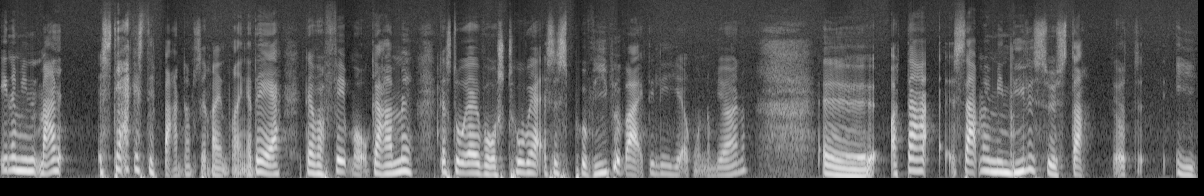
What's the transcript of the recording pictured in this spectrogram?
en af mine meget stærkeste barndomserindringer, det er, da jeg var fem år gammel, der stod jeg i vores toværelses på Vibevej, det er lige her rundt om hjørnet. Øh, og der sammen med min lille søster i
